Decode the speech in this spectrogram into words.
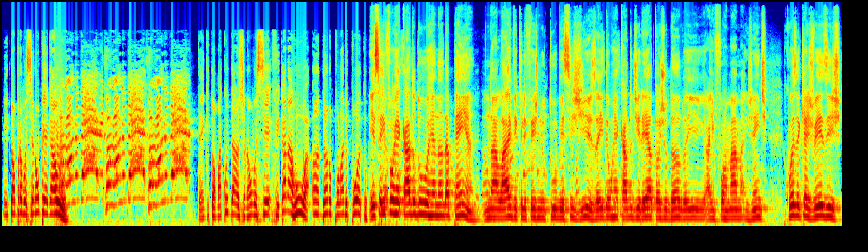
Então, para você não pegar o. Tem que tomar cuidado, senão você ficar na rua andando para um lado e pro outro. Esse aí foi o recado do Renan da Penha na live que ele fez no YouTube esses dias. Aí deu um recado direto, ajudando aí a informar mais gente coisa que às vezes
